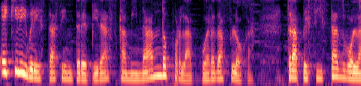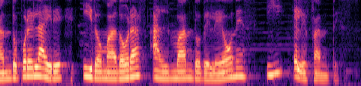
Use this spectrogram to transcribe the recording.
equilibristas intrépidas caminando por la cuerda floja, trapecistas volando por el aire y domadoras al mando de leones y elefantes.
